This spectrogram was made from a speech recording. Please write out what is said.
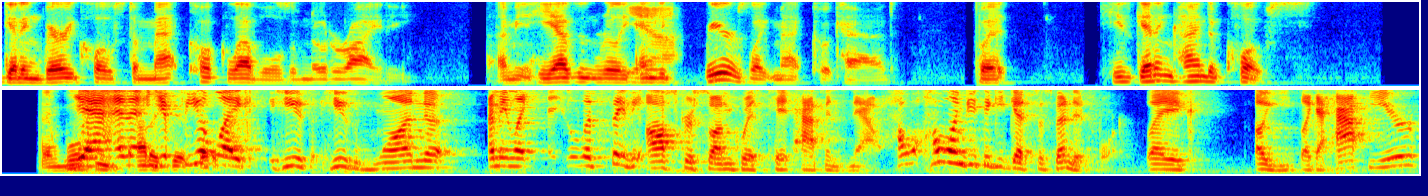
getting very close to Matt Cooke levels of notoriety. I mean, he hasn't really yeah. ended careers like Matt Cooke had, but he's getting kind of close. And yeah, and you feel like he's he's won. I mean, like let's say the Oskar Sundqvist hit happens now. How how long do you think he gets suspended for? Like a like a half year,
